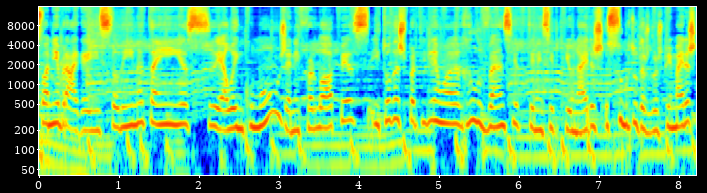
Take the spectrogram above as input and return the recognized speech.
Sónia Braga e Celina têm esse elo em comum, Jennifer Lopez, e todas partilham a relevância de terem sido pioneiras, sobretudo as duas primeiras,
